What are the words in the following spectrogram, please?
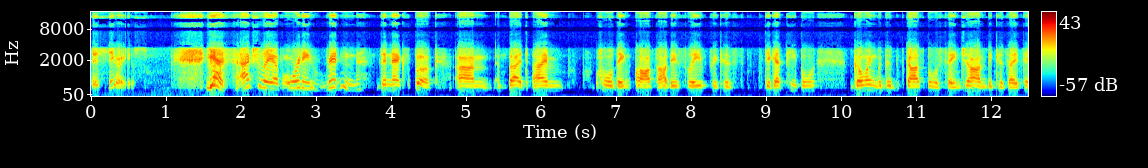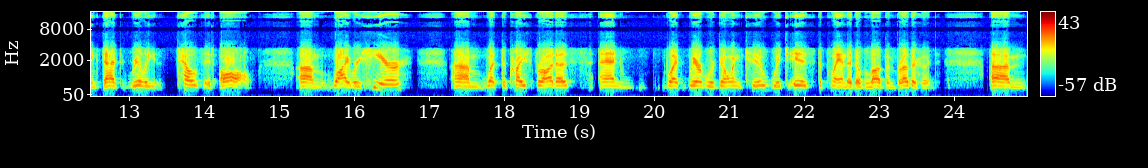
this series? Yes, actually, I've already written the next book, um, but I'm holding off, obviously, because to get people going with the Gospel of St. John, because I think that really tells it all. Um, why we're here, um, what the Christ brought us and what where we're going to, which is the planet of love and brotherhood. Um,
